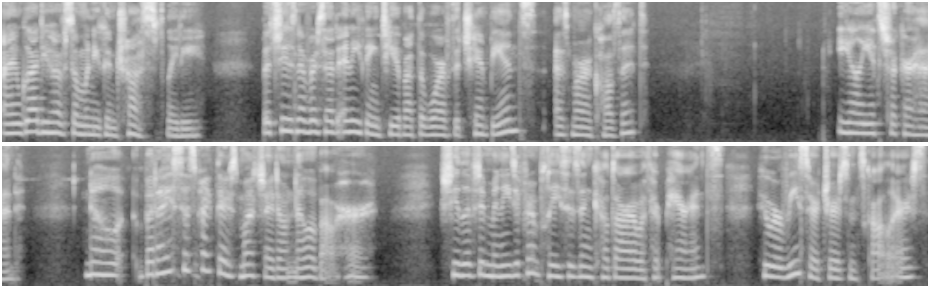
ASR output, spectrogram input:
I am glad you have someone you can trust, lady, but she has never said anything to you about the War of the Champions, as Mara calls it. Eliath shook her head. No, but I suspect there's much I don't know about her. She lived in many different places in Caldara with her parents, who were researchers and scholars,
